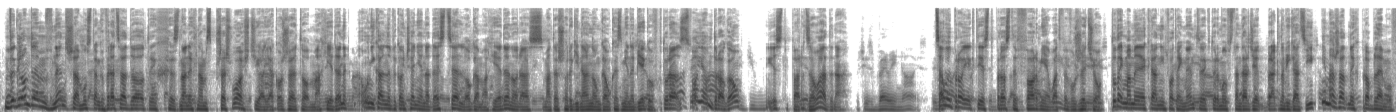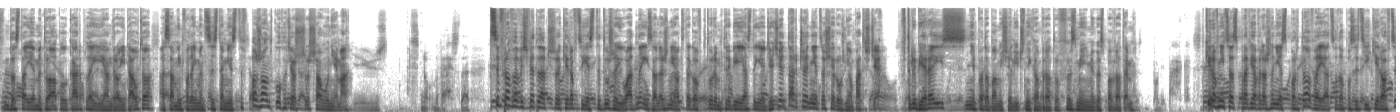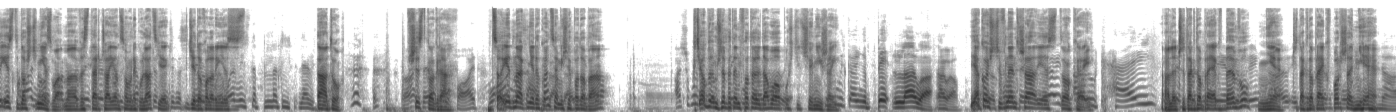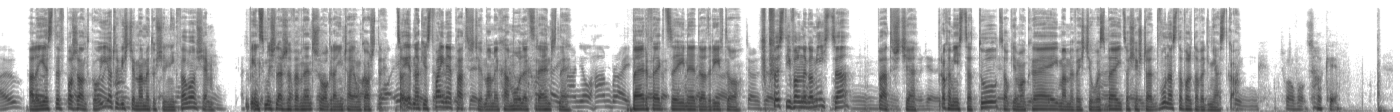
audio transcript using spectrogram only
Wyglądem wnętrza Mustang wraca do tych znanych nam z przeszłości, a jako że to Mach 1, ma unikalne wykończenie na desce, loga Mach 1 oraz ma też oryginalną gałkę zmiany biegów, która swoją drogą jest bardzo ładna. Cały projekt jest prosty w formie, łatwy w użyciu. Tutaj mamy ekran infotainment, któremu w standardzie brak nawigacji. Nie ma żadnych problemów. Dostajemy tu Apple CarPlay i Android Auto, a sam infotainment system jest w porządku, chociaż szału nie ma. Cyfrowy wyświetlacz kierowcy jest duży i ładny i zależnie od tego, w którym trybie jazdy jedziecie, tarcze nieco się różnią, patrzcie. W trybie race nie podoba mi się licznik obrotów, zmieńmy go z powrotem. Kierownica sprawia wrażenie sportowe, a co do pozycji kierowcy jest dość niezła. Ma wystarczającą regulację, gdzie do cholery jest... A, tu. Wszystko gra. Co jednak nie do końca mi się podoba, Chciałbym, żeby ten fotel dało opuścić się niżej. Jakość wnętrza jest ok. Ale czy tak dobra jak w BMW? Nie. Czy tak dobra jak w Porsche? Nie. Ale jest w porządku i oczywiście mamy tu silnik V8. Więc myślę, że we wnętrzu ograniczają koszty. Co jednak jest fajne, patrzcie, mamy hamulec ręczny. Perfekcyjny do driftu. W kwestii wolnego miejsca, patrzcie, trochę miejsca tu, całkiem ok, mamy wejście USB i coś jeszcze, 12V gniazdko.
